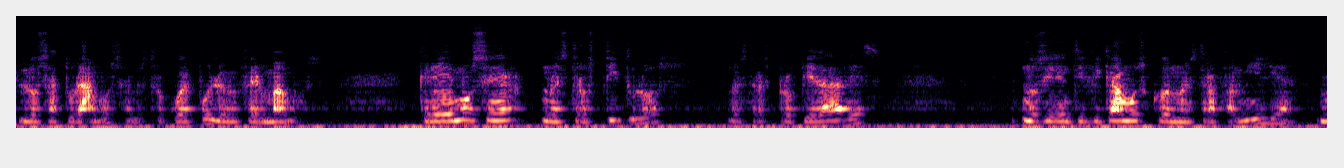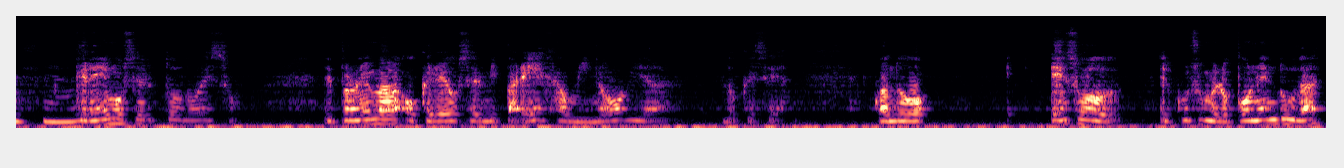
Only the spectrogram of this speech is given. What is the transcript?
lo saturamos a nuestro cuerpo y lo enfermamos. Creemos ser nuestros títulos, nuestras propiedades, nos identificamos con nuestra familia, creemos ser todo eso. El problema, o creo ser mi pareja o mi novia, lo que sea. Cuando eso el curso me lo pone en duda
